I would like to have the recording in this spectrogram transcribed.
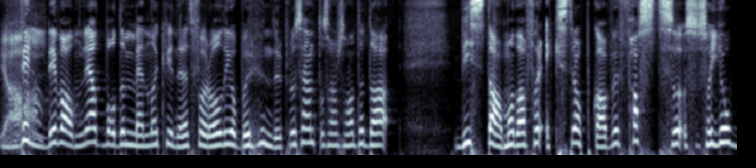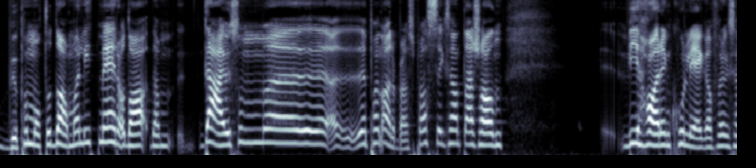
Ja. Veldig vanlig at både menn og kvinner i et forhold jobber 100 og så er det sånn at det da hvis dama da får ekstra oppgaver fast, så, så, så jobber jo på en måte dama litt mer. Og da, da Det er jo som uh, på en arbeidsplass. Ikke sant? Det er sånn Vi har en kollega, f.eks.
